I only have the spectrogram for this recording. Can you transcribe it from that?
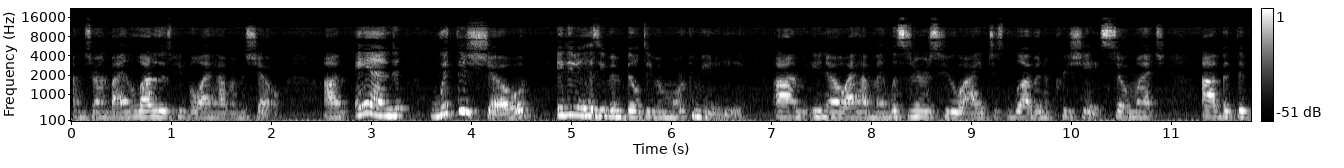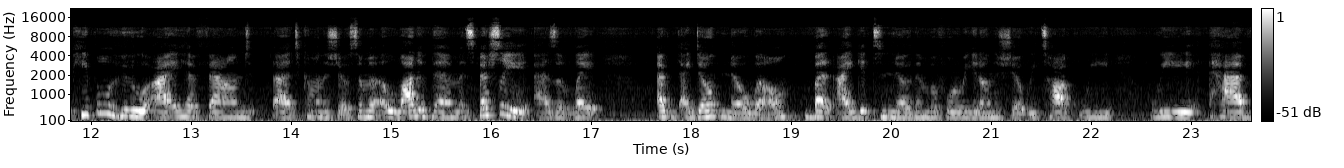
I'm surrounded by, and a lot of those people I have on the show. Um, and with this show, it has even built even more community. Um, you know, I have my listeners who I just love and appreciate so much. Uh, but the people who I have found uh, to come on the show, some a lot of them, especially as of late, I, I don't know well, but I get to know them before we get on the show. We talk, we we have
